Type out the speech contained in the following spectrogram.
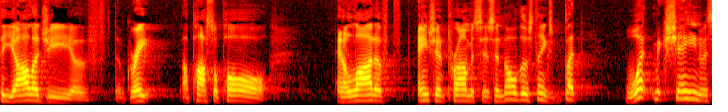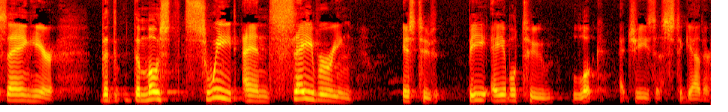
theology of the great Apostle Paul and a lot of ancient promises and all those things. But what M'Cheyne was saying here, the, the most sweet and savoring is to be able to look at Jesus together.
